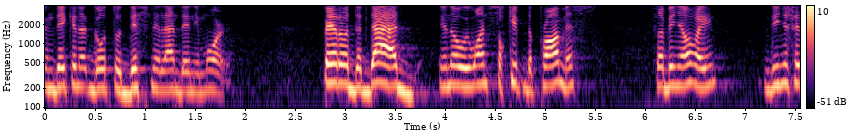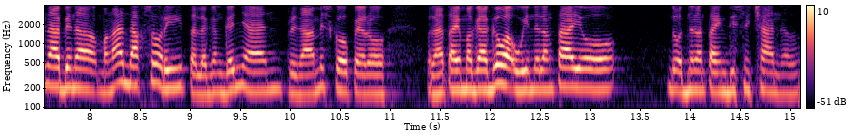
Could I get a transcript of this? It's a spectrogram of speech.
and they cannot go to Disneyland anymore. Pero the dad, you know, he wants to keep the promise. Sabi niya, okay, hindi niya sinabi na, mga anak, sorry, talagang ganyan, prinamis ko, pero wala tayong magagawa, uwi na lang tayo, nood na lang tayong Disney Channel.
